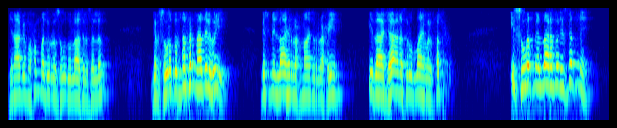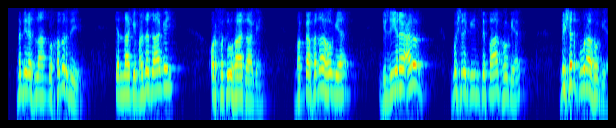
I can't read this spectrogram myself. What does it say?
جناب محمد الرسود اللہ صلی اللہ علیہ وسلم، جب صورت النفر نازل ہوئی، بسم اللہ الرحمن الرحیم، اذا جاء نصر اللہ والفتح اس صورت میں اللہ رب العزت نے نبی اسلام کو خبر دی کہ اللہ کی مدد آ گئی اور فتوحات آ گئیں۔ مکہ فتح ہو گیا، جزیرہ عرب مشرقین سے پاک ہو گیا مشن پورا ہو گیا۔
